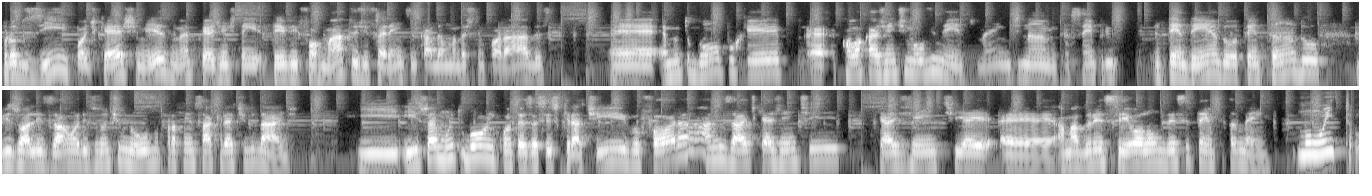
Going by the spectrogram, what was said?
produzir podcast mesmo, né? Porque a gente tem, teve formatos diferentes em cada uma das temporadas. É, é muito bom porque é, coloca a gente em movimento, né? Em dinâmica, sempre entendendo ou tentando visualizar um horizonte novo para pensar a criatividade. E isso é muito bom enquanto exercício criativo, fora a amizade que a gente que a gente é, é, amadureceu ao longo desse tempo também. Muito,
